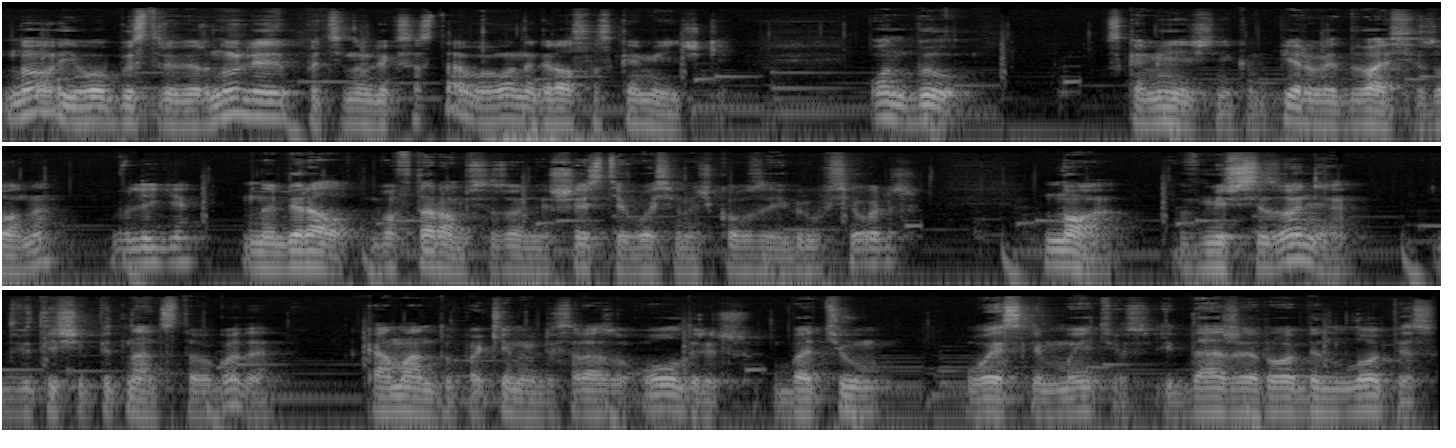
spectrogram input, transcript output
но его быстро вернули, потянули к составу, и он играл со скамеечки. Он был скамеечником первые два сезона в лиге, набирал во втором сезоне 6,8 очков за игру всего лишь. Но в межсезонье 2015 года команду покинули сразу Олдридж, Батюм, Уэсли Мэтьюс и даже Робин Лопес.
